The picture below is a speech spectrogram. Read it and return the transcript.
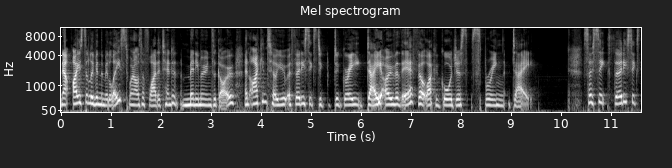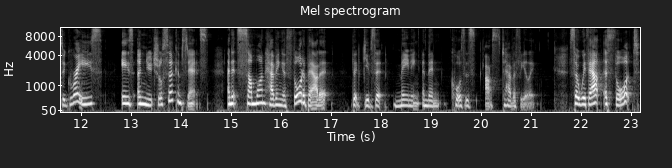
Now, I used to live in the Middle East when I was a flight attendant many moons ago, and I can tell you a 36 degree day over there felt like a gorgeous spring day. So, see, 36 degrees is a neutral circumstance, and it's someone having a thought about it that gives it meaning and then causes us to have a feeling. So, without a thought,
